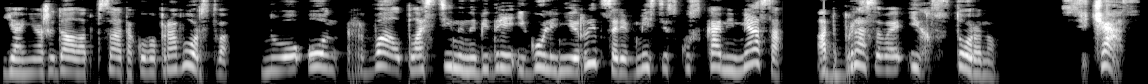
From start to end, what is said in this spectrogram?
Я не ожидал от пса такого проворства, но он рвал пластины на бедре и голени рыцаря вместе с кусками мяса, отбрасывая их в сторону. Сейчас!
